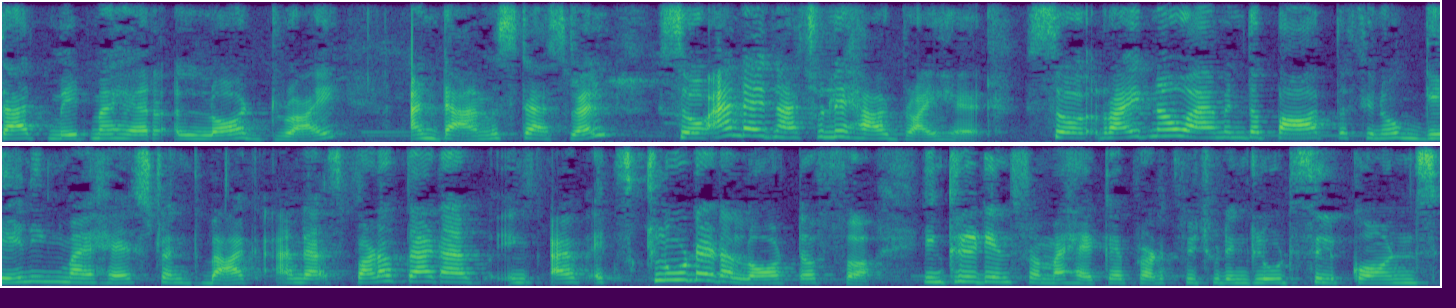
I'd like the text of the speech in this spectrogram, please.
that made my hair a lot dry and damaged as well. So and I naturally have dry hair. So right now I am in the path of you know gaining my hair strength back and as part of that I've, I've excluded a lot of uh, ingredients from my hair care products which would include silicones,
